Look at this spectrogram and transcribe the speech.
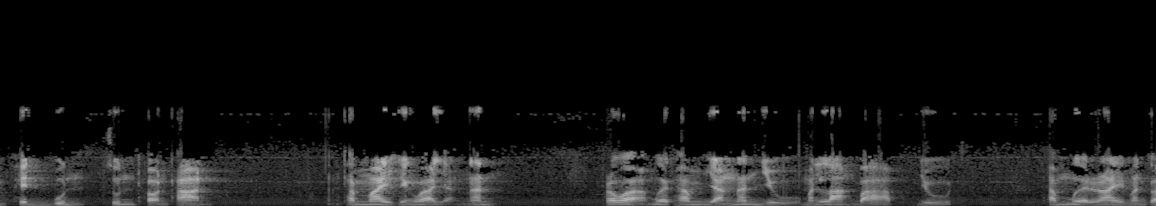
ำเพ็ญบุญสุนทรทานทำไมจึงว่าอย่างนั้น เพราะว่าเมื่อทำอย่างนั้นอยู่มันล้างบาปอยู่ทำเมื่อไรมันก็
